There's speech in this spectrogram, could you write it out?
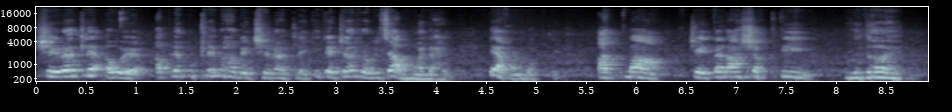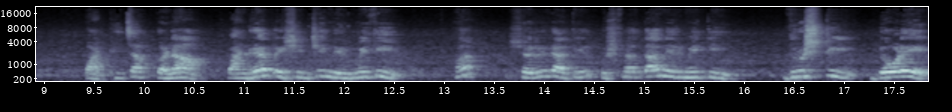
शरीरातले अवयव आपल्या कुठले भाग आहेत शरीरातले की त्याच्यावर रवीचं अंमल आहे? ते आपण बघतो आत्मा चेतना शक्ती हृदय पाठीचा कणा पांढऱ्या पेशींची निर्मिती हां? शरीरातील उष्णता निर्मिती दृष्टी डोळे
